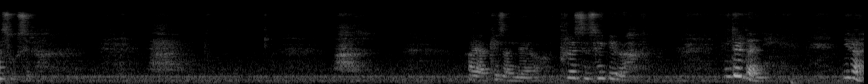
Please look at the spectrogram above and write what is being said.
아 속쓰려. 아 약해졌네요. 프레스 3개가 힘들다니. 이런.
